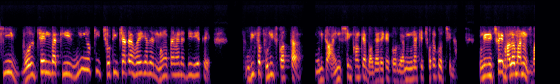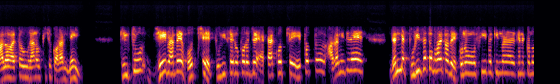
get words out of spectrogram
কি বলছেন বা কি, উনিও কি চটি চাটা হয়ে গেলেন মমতা ব্যানার্জির ইয়েতে? উনি তো পুলিশ কর্তা, উনি তো আইন শৃঙ্খলাকে বজায় রেখে করবে, আমি উনাকে ছোট করছি না। উনি নিশ্চয়ই ভালো মানুষ, ভালো হয়তো উনারও কিছু করার নেই। কিন্তু যেভাবে হচ্ছে, পুলিশের উপরে যে অ্যাটাক হচ্ছে, এরপর তো আগামী দিনে জানবে পুলিশে তো ভয় পাবে। কোনো ওসি কিংবা এখানে কোনো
